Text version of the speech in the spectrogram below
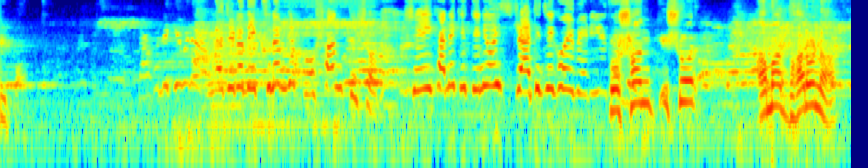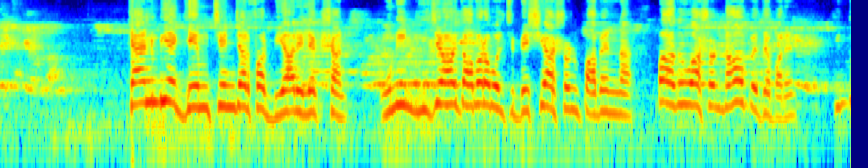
বিপদ। আমরা যেটা দেখছিলাম যে প্রশান্ত কিশোর সেইখানে কি তিনি ওই স্ট্র্যাটেজিক হয়ে বেরিয়ে প্রশান্ত কিশোর আমার ধারণা can be a game changer for Bihar election উনি নিজে হয়তো আবারও বলছি বেশি আসন পাবেন না বা আদৌ আসন নাও পেতে পারেন। কিন্তু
